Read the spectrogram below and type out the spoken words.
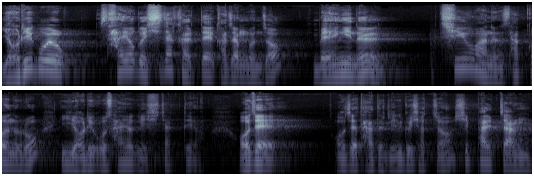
여리고 사역을 시작할 때 가장 먼저 맹인을 치유하는 사건으로 이 여리고 사역이 시작돼요. 어제 어제 다들 읽으셨죠? 18장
